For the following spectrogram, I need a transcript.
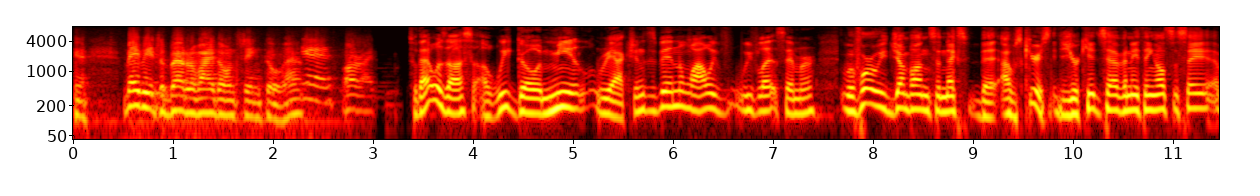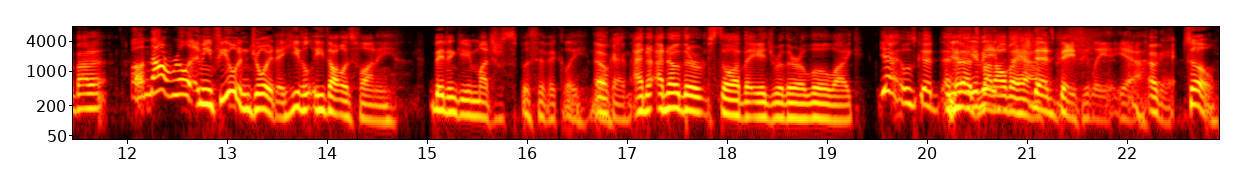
Maybe it's better if I don't sing too, huh? Yes. All right. so that was us. A week ago. Immediate reactions. It's been a while. We've we've let simmer. Before we jump on to the next bit, I was curious. Did your kids have anything else to say about it? Uh, not really. I mean, Phil enjoyed it. He he thought it was funny. They didn't give me much specifically. No. Okay, I know, I know they're still at the age where they're a little like, yeah, it was good, and that's Yeah, about it- all they have. That's basically it. Yeah. Okay. So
